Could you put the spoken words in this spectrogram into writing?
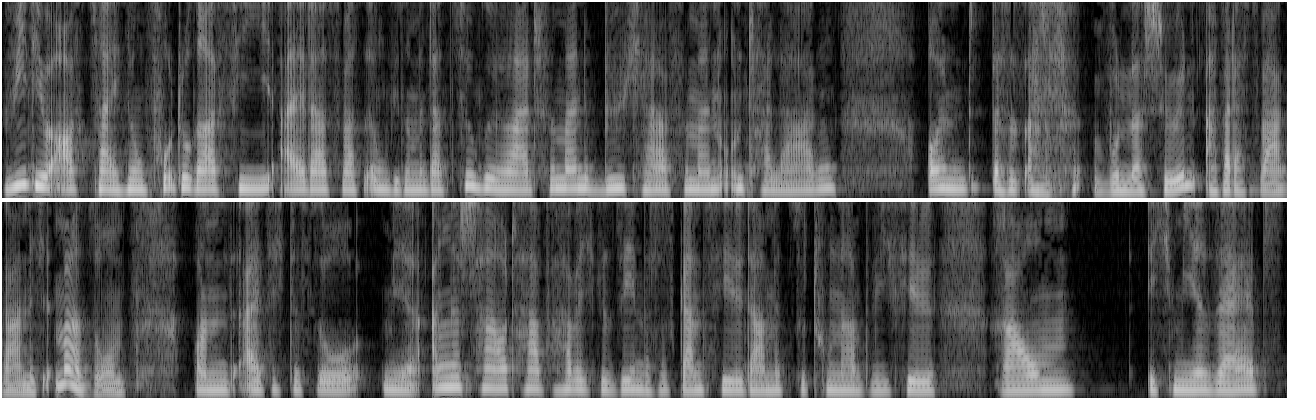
Videoaufzeichnung, Fotografie, all das, was irgendwie so mit dazugehört, für meine Bücher, für meine Unterlagen. Und das ist alles wunderschön, aber das war gar nicht immer so. Und als ich das so mir angeschaut habe, habe ich gesehen, dass es ganz viel damit zu tun hat, wie viel Raum ich mir selbst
